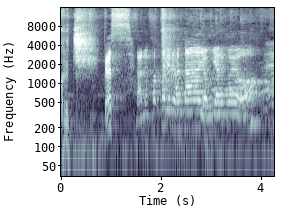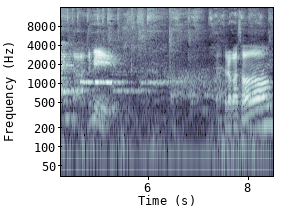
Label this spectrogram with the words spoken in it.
그렇지. 됐어. 나는 턱걸이를 한다. 연기하는 거예요. 네. 자, 준비. 자, 들어가서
